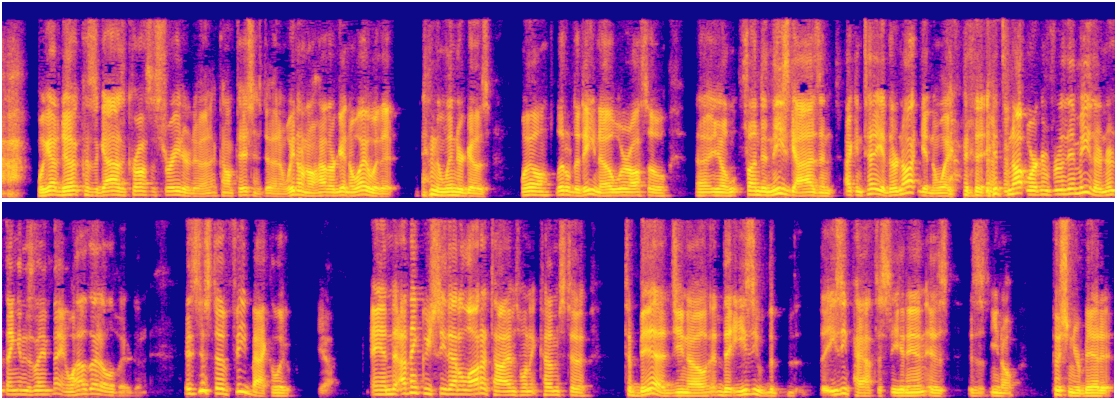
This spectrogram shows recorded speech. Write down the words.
ah, we got to do it because the guys across the street are doing it, competition's doing it. We don't know how they're getting away with it. And the lender goes, well, little did he know, we're also, uh, you know, funding these guys, and I can tell you they're not getting away with it. It's not working for them either, and they're thinking the same thing. Well, how's that elevator doing? It's just a feedback loop. Yeah. And I think we see that a lot of times when it comes to to bids. You know, the easy the the easy path to see it in is is you know pushing your bid at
